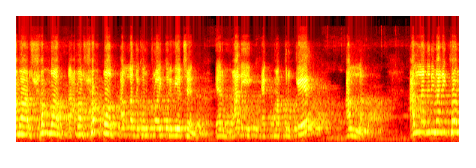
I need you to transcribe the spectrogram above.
আমার সম্মান আমার সম্পদ আল্লাহ যখন ক্রয় করে নিয়েছেন এর মালিক একমাত্র কে আল্লাহ আল্লাহ যদি মালিক হন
